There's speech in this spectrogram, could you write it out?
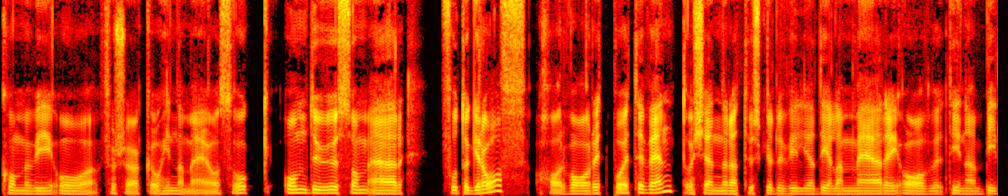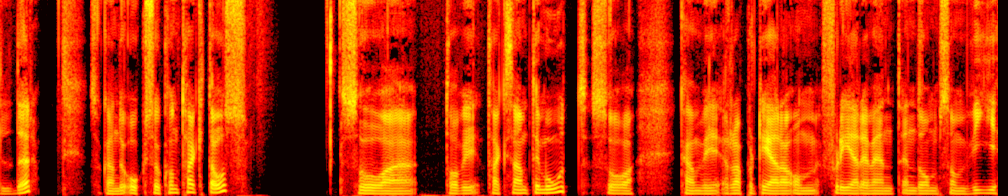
kommer vi att försöka att hinna med oss och om du som är fotograf har varit på ett event och känner att du skulle vilja dela med dig av dina bilder så kan du också kontakta oss. Så eh, tar vi tacksamt emot så kan vi rapportera om fler event än de som vi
